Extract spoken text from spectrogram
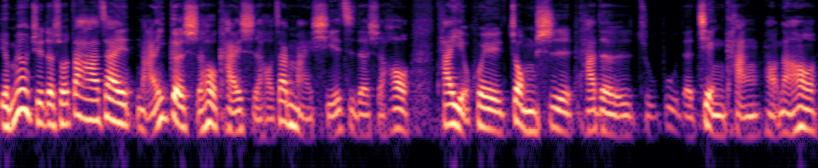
有没有觉得说，大家在哪一个时候开始哈，在买鞋子的时候，他也会重视他的足部的健康，好，然后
